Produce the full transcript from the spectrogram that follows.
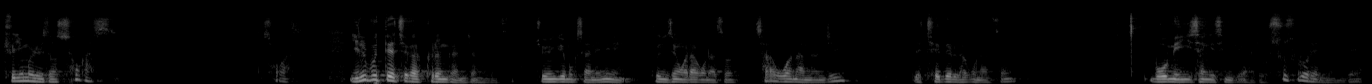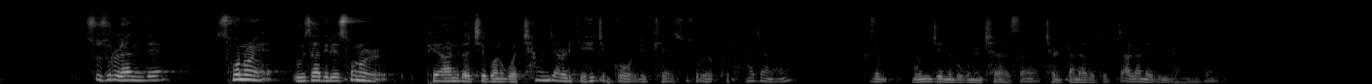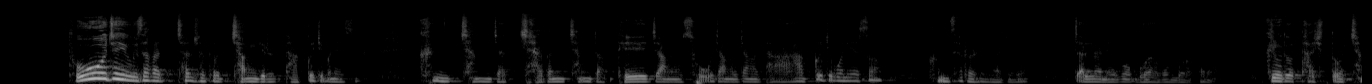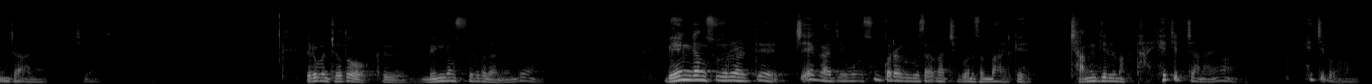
주님을 위해서 속았어. 속았어. 일부 때 제가 그런 간정을 했어요 조영기 목사님이 군생활하고 나서 사고가 났는지 이제 제대를 하고 나서 몸에 이상이 생겨가지고 수술을 했는데 수술을 했는데 손을 의사들이 손을 배 안에다 집어넣고 창자를 이렇게 해집고 이렇게 수술을 보통 하잖아요. 그래서 문제 있는 부분을 찾아서 절단하든지 잘라내든지 하는데 도저히 의사가 찾으셔도 장기를 다 끄집어냈어요 큰 창자, 작은 창자, 대장, 소장, 의장을 다 끄집어내서 검사를 해가지고 잘라내고 뭐하고 뭐하고 하다 그리고 또 다시 또 창자 안에 집어넣어서. 여러분 저도 그 맹장 수술을 받았는데 맹장 수술을 할 때 째 가지고 손가락을 의사가 집어넣어서 막 이렇게 장기를 막 다 해집잖아요. 해집어.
